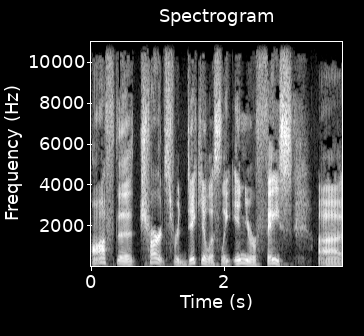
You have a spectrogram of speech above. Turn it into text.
off the charts, ridiculously in your face, uh,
